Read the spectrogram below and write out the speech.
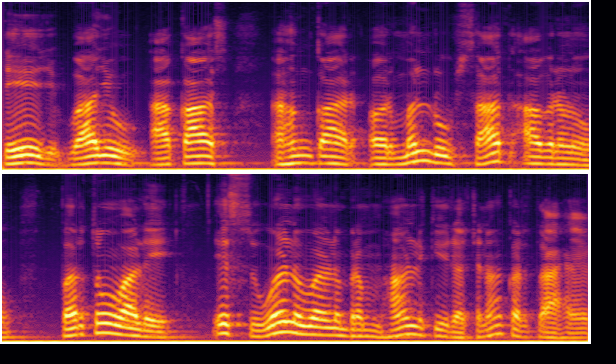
तेज, वायु, आकाश, अहंकार और मन रूप सात आवरणों, परतों वाले इस सुवर्ण वर्ण ब्रह्मांड की रचना करता है।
